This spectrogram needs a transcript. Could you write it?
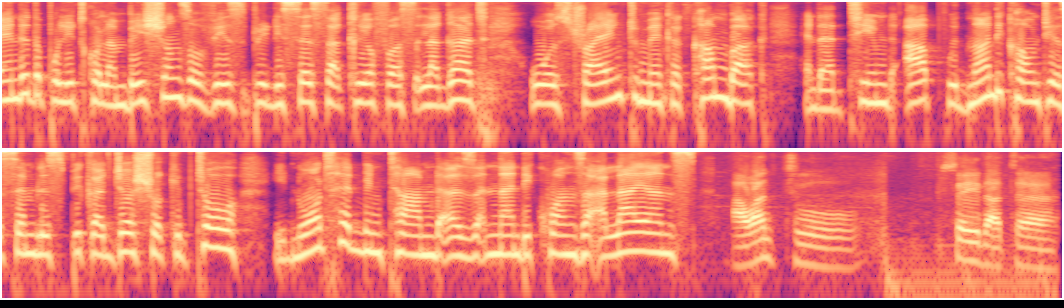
ended the political ambitions of his predecessor Cleophas Lagat, who was trying to make a comeback and had teamed up with Nandi County Assembly Speaker Joshua Kiptoo in what had been termed as Nandi Kwanza Alliance. I want to say that uh,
